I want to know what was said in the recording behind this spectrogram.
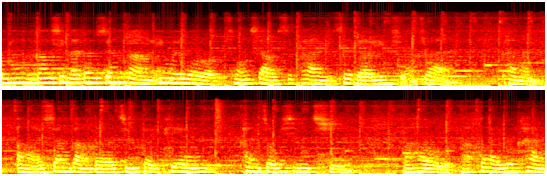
我们很高兴来到香港，因为我从小是看《射雕英雄传》，看呃香港的警匪片，看周星驰，然后后来又看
